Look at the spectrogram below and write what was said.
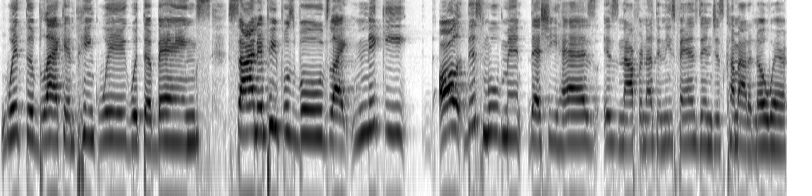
with the black and pink wig, with the bangs, signing people's boobs. Like Nicki, all this movement that she has is not for nothing. These fans didn't just come out of nowhere.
